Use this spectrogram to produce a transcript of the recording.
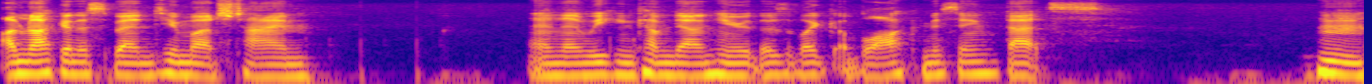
I'm not going to spend too much time. And then we can come down here. There's like a block missing. That's... Hmm.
